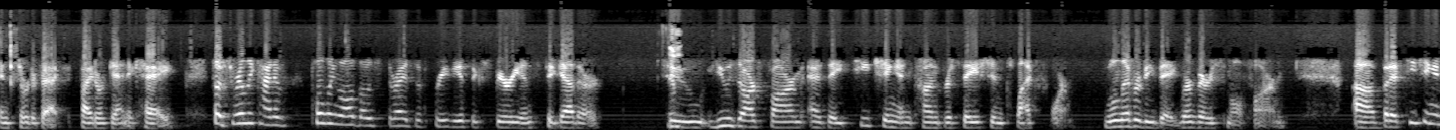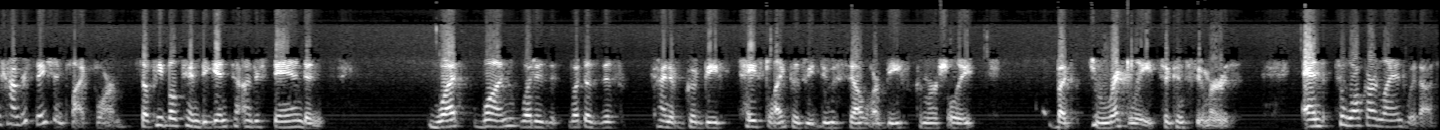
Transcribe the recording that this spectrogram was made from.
and certified organic hay. So it's really kind of pulling all those threads of previous experience together to use our farm as a teaching and conversation platform. We'll never be big. We're a very small farm. Uh, but a teaching and conversation platform so people can begin to understand and what one what is it what does this kind of good beef taste like because we do sell our beef commercially but directly to consumers and to walk our land with us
